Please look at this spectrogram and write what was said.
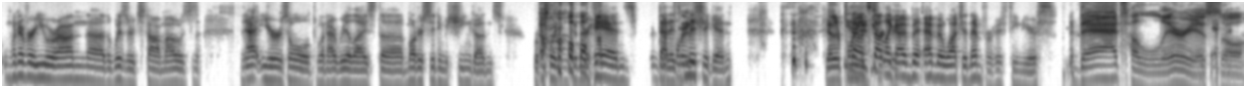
Whenever you were on uh, the Wizards, Tom, I was that years old when I realized the Motor City Machine Guns were pointing to their hands. That is They're pointing- Michigan. Yeah, they're You pointing. know, it's not tr- like I've been, I've been watching them for fifteen years. That's hilarious. So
